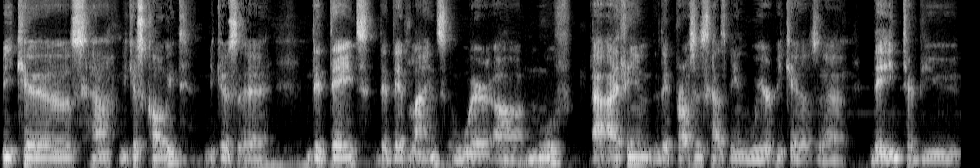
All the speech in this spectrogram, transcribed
because uh, because COVID because. Uh, the dates, the deadlines were uh, moved. I think the process has been weird because uh, the interview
